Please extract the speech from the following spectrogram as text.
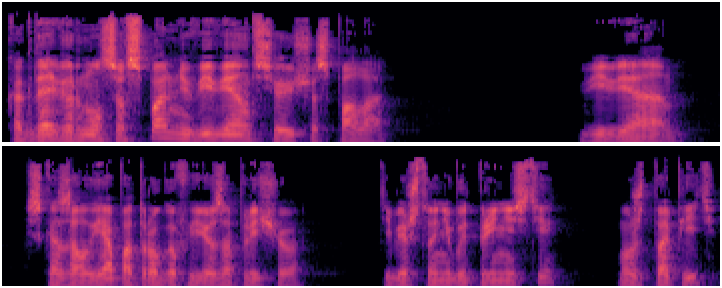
Когда я вернулся в спальню, Вивиан все еще спала. «Вивиан», – сказал я, потрогав ее за плечо, – «тебе что-нибудь принести? Может, попить?»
